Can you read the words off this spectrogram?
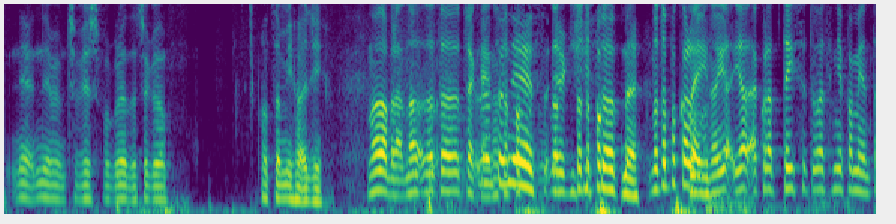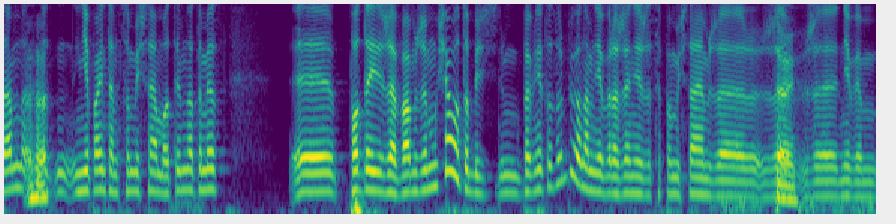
Nie, nie wiem, czy wiesz w ogóle do czego, o co mi chodzi. No dobra, no, no to czekaj. No No to nie po, jest no, jakieś to, to po, istotne. No to po kolei. No ja, ja akurat tej sytuacji nie pamiętam. No, no, nie pamiętam, co myślałem o tym, natomiast podejrzewam, że musiało to być. Pewnie to zrobiło na mnie wrażenie, że sobie pomyślałem, że, że, Tak. że nie wiem,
